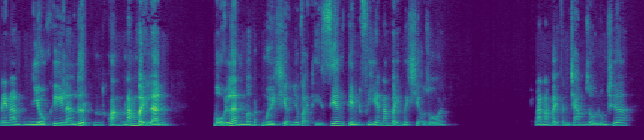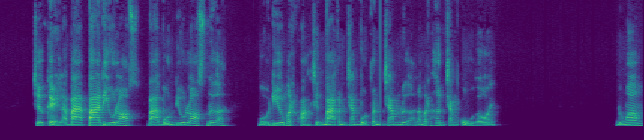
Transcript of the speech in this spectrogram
nên là nhiều khi là lướt khoảng 5 7 lần, mỗi lần mới mất 10 triệu như vậy thì riêng tiền phí là 5 70 triệu rồi. Là 5 7% rồi, đúng chưa? Chưa kể là ba ba deal loss, ba, bốn deal loss nữa. Mỗi deal mất khoảng chừng 3% 4% nữa là mất hơn trăm củ rồi. Đúng không?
